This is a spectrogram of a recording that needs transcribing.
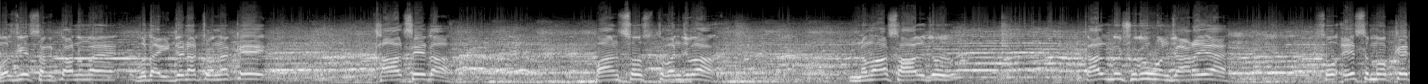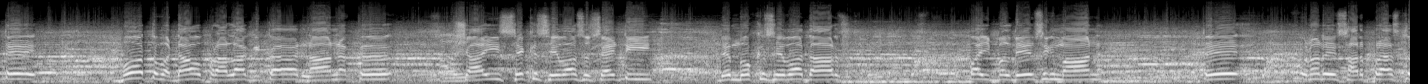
ਵਜ਼ੀਰ ਸੰਗਤਾਂ ਨੂੰ ਮੈਂ ਵਧਾਈ ਦੇਣਾ ਚਾਹੁੰਦਾ ਕਿ ਖਾਲਸੇ ਦਾ 557ਵਾਂ ਨਵਾਂ ਸਾਲ ਜੋ ਕੱਲ ਨੂੰ ਸ਼ੁਰੂ ਹੋਣ ਜਾ ਰਿਹਾ ਸੋ ਇਸ ਮੌਕੇ ਤੇ ਬਹੁਤ ਵੱਡਾ ਉਪਰਾਲਾ ਕੀਤਾ ਨਾਨਕ ਸ਼ਾਹੀ ਸਿੱਖ ਸੇਵਾ ਸੁਸਾਇਟੀ ਦੇ ਮੁੱਖ ਸੇਵਾਦਾਰ ਭਾਈ ਬਲਦੇਵ ਸਿੰਘ ਮਾਨ ਤੇ ਉਹਨਾਂ ਦੇ ਸਰਪ੍ਰਸਤ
